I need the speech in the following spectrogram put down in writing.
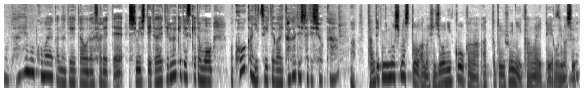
もう大変も細やかなデータを出されて示していただいているわけですけども効果についてはいかがでしたでしょうか？あ端的に申しますとあの非常に効果があったというふうに考えております。はい、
